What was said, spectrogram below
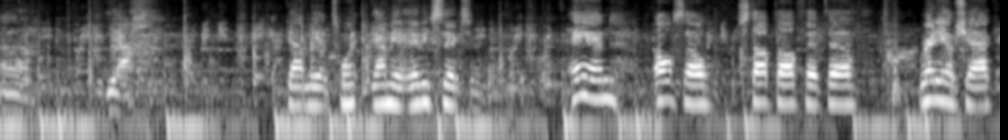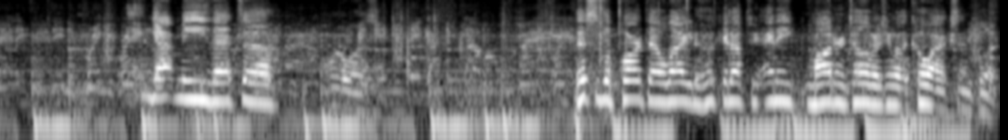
uh, yeah. Got me a 20, got me a heavy sixer. And also stopped off at uh, Radio Shack got me that uh, was it? This is the part that will allow you to hook it up to any modern television with a coax input.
